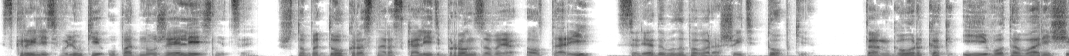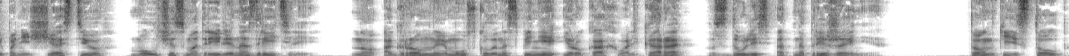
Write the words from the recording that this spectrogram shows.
скрылись в люке у подножия лестницы. Чтобы докрасно раскалить бронзовые алтари, следовало поворошить топки. Тангор, как и его товарищи по несчастью, молча смотрели на зрителей, но огромные мускулы на спине и руках Валькара вздулись от напряжения. Тонкий столб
